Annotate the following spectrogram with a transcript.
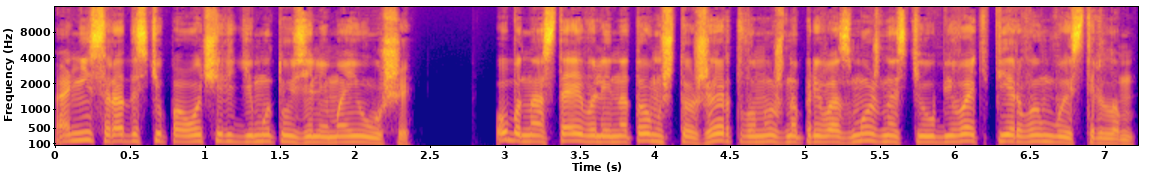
Они с радостью по очереди мутузили мои уши. Оба настаивали на том, что жертву нужно при возможности убивать первым выстрелом,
